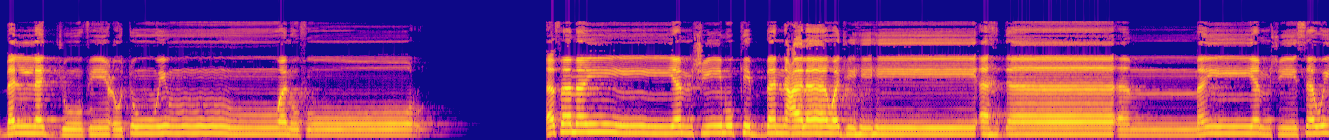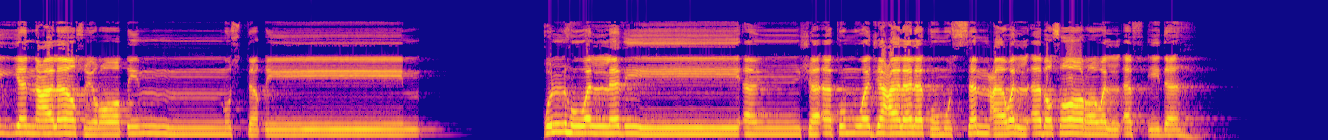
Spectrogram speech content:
بل لجوا في عتو ونفور. أفمن يمشي مكبا على وجهه أهدى من يمشي سويا على صراط مستقيم. قل هو الذي انشاكم وجعل لكم السمع والابصار والافئده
